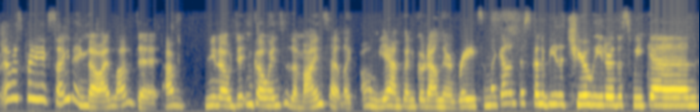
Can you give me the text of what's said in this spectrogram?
it was pretty exciting though. I loved it. I'm you know didn't go into the mindset like oh yeah I'm going to go down there and race. I'm like I'm just going to be the cheerleader this weekend,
